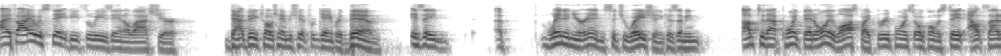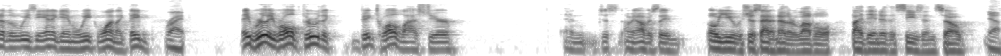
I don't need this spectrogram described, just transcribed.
if Iowa State beats Louisiana last year, that Big 12 championship game for them is a, a win and you're in situation. Because I mean, up to that point, they'd only lost by three points to Oklahoma State outside of the Louisiana game in Week One. Like they right, they really rolled through the Big 12 last year, and just I mean, obviously OU was just at another level by the end of the season. So yeah,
